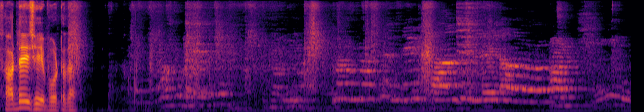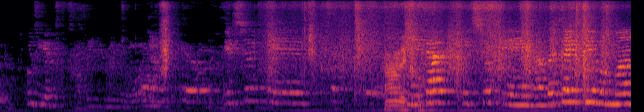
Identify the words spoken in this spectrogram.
ਸਾਢੇ 6 ਫੁੱਟ ਦਾ। ਇਟਸ ਓਕੇ ਹਾਂ ਵੇਖੋ। ਠੀਕ ਹੈ it's okay mother thank you mama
